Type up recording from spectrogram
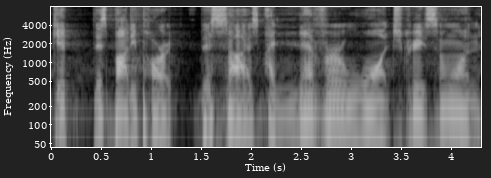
get this body part this size. I never want to create someone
